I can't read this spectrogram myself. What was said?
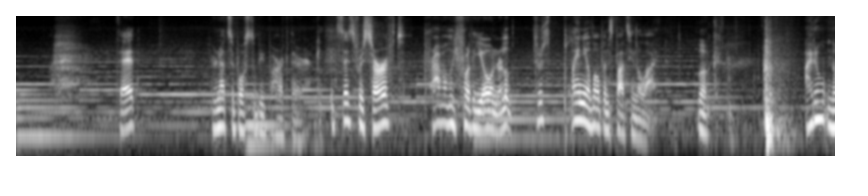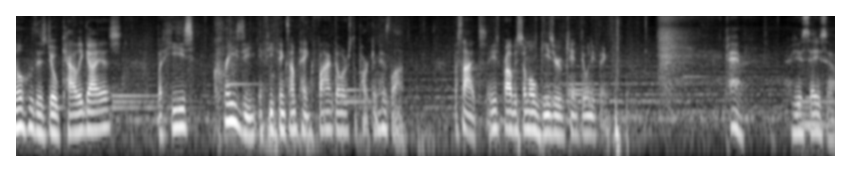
Ted, you're not supposed to be parked there. It says reserved, probably for the owner. Look, there's plenty of open spots in the line. Look, I don't know who this Joe Cali guy is, but he's crazy if he thinks I'm paying $5 to park in his lot. Besides, he's probably some old geezer who can't do anything. Okay, if you say so.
